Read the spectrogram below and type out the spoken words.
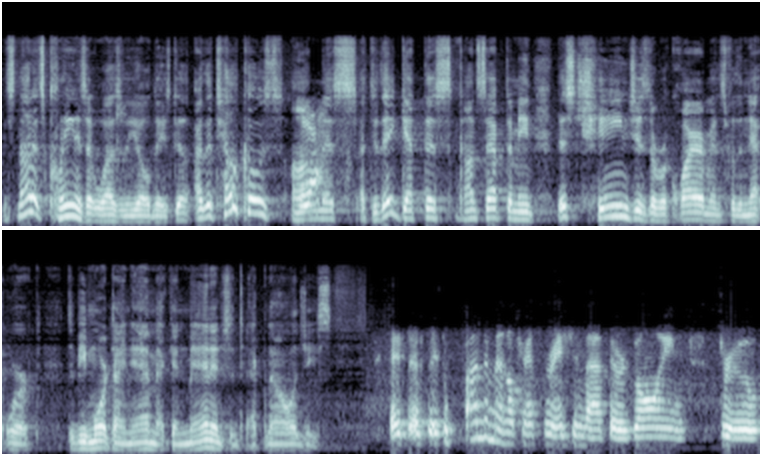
it's not as clean as it was in the old days. Are the telcos on yeah. this? Do they get this concept? I mean, this changes the requirements for the network to be more dynamic and manage the technologies. It's a, it's a fundamental transformation that they're going through,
